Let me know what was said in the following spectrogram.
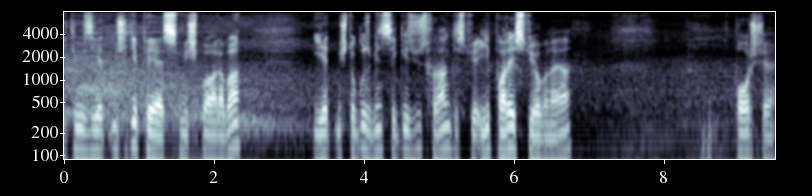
272 PS'miş bu araba. 79.800 frank istiyor. İyi para istiyor buna ya. Porsche.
